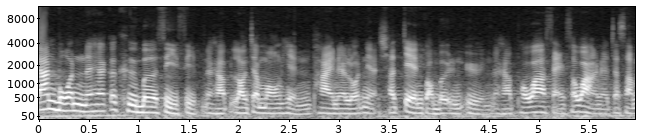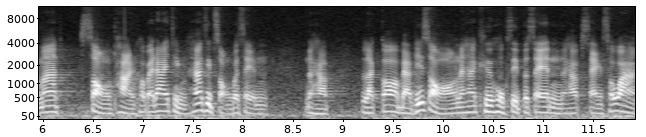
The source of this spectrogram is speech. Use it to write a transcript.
ด้านบนนะฮะก็คือเบอร์ 40 นะครับ เราจะมองเห็นภายในรถเนี่ยชัดเจนกว่าเบอร์อื่นๆนะครับ เพราะว่าแสงสว่างเนี่ยจะสามารถส่องผ่านเข้าไปได้ถึง 52%นะครับ แล้วก็แบบที่2นะฮะคือ 60%นะครับ แสงสว่าง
